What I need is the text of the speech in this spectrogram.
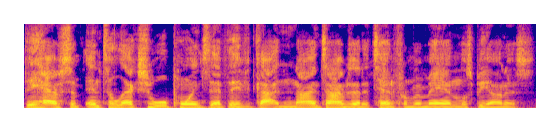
they have some intellectual points that they've gotten nine times out of ten from a man. Let's be honest.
